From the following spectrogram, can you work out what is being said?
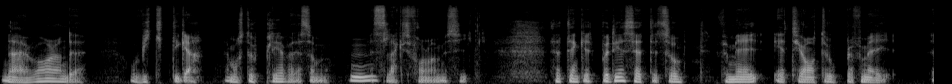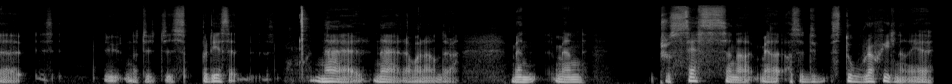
närvarande. och viktiga. Jag måste uppleva det som mm. en slags form av musik. Så jag tänker på det sättet så för mig är teater och opera för mig eh, naturligtvis på det sättet när, nära varandra. Men, men processerna, alltså den stora skillnaden är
